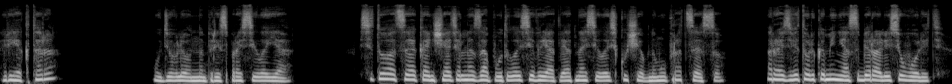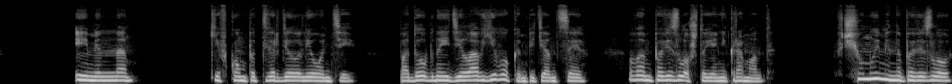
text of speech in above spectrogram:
«Ректора?» — удивленно переспросила я. Ситуация окончательно запуталась и вряд ли относилась к учебному процессу. Разве только меня собирались уволить? «Именно», — кивком подтвердил Леонтий. «Подобные дела в его компетенции. Вам повезло, что я некромант». «В чем именно повезло?»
